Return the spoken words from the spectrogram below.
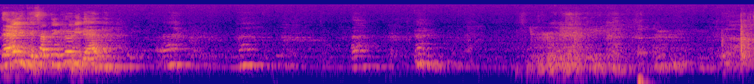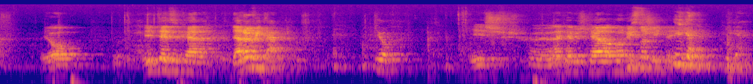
De elintézhetnénk röviden. Jó, intézzük el, de röviden. Jó. És nekem is kell akkor biztosíték. Igen. Igen.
